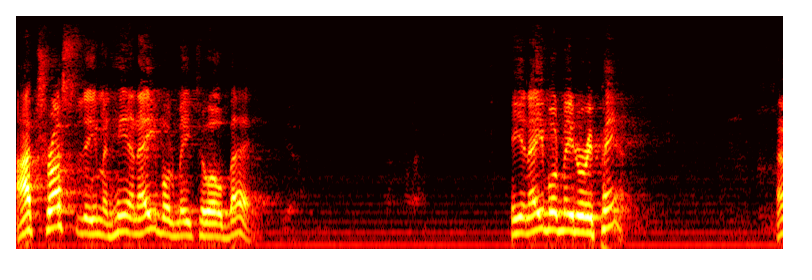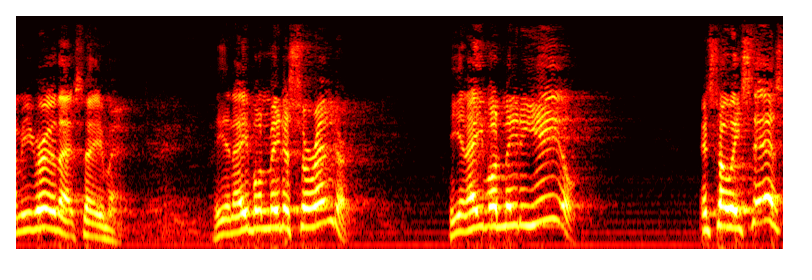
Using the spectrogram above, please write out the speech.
I trusted him and he enabled me to obey. He enabled me to repent. How many agree with that? Say amen. He enabled me to surrender. He enabled me to yield. And so he says,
